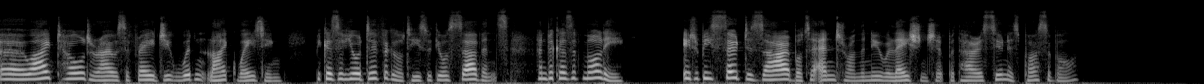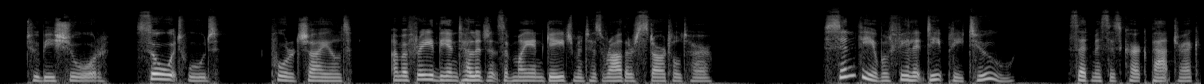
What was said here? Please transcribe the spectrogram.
Oh, I told her I was afraid you wouldn't like waiting, because of your difficulties with your servants, and because of Molly. It would be so desirable to enter on the new relationship with her as soon as possible. To be sure, so it would. Poor child! I'm afraid the intelligence of my engagement has rather startled her. Cynthia will feel it deeply too, said Mrs. Kirkpatrick,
